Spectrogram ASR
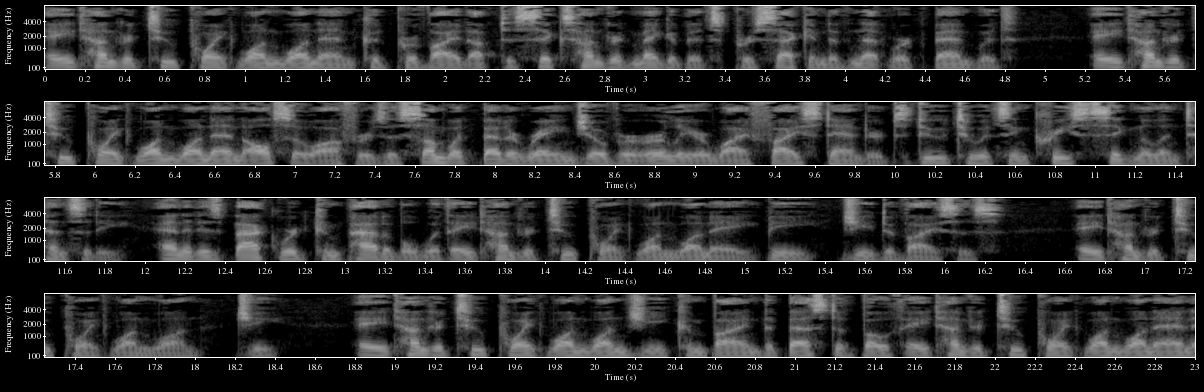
802.11n could provide up to 600 megabits per second of network bandwidth. 802.11n also offers a somewhat better range over earlier Wi-Fi standards due to its increased signal intensity, and it is backward compatible with 802.11a, b, g devices. 802.11g 802.11g combined the best of both 802.11 and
